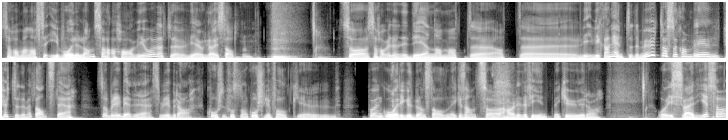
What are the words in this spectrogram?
Så har man altså I våre land så har vi jo dette Vi er jo glad i staten. Mm. Så, så har vi denne ideen om at, eh, at uh, vi, vi kan hente dem ut, og så kan vi putte dem et annet sted. Så blir det bedre. Så blir det bra. Kos, hos noen koselige folk. eh, På en gård i Gudbrandsdalen, ikke sant, så har de det fint med kuer og Og i Sverige så,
